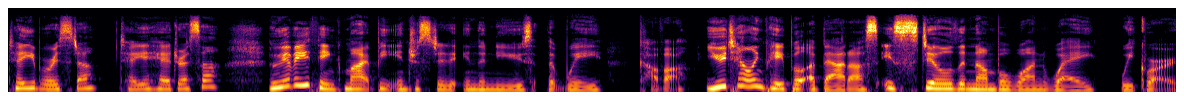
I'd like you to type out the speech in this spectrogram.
tell your barista, tell your hairdresser, whoever you think might be interested in the news that we cover. You telling people about us is still the number one way we grow.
